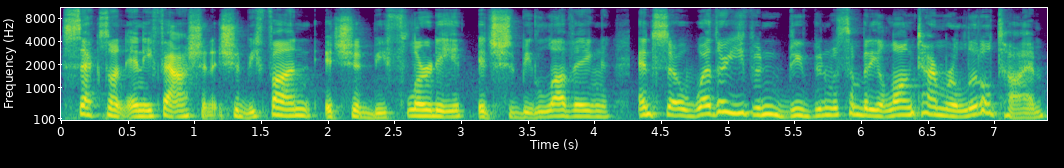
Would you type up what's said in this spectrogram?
sex on any fashion, it should be fun, it should be flirty, it should be loving, and so whether you've been you've been with somebody a long time or a little time,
